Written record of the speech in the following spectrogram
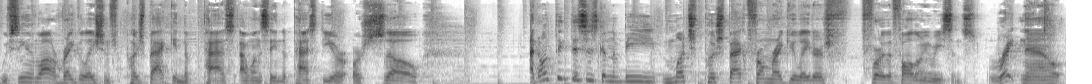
We've seen a lot of regulations pushback in the past, I want to say in the past year or so. I don't think this is going to be much pushback from regulators for the following reasons. Right now,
